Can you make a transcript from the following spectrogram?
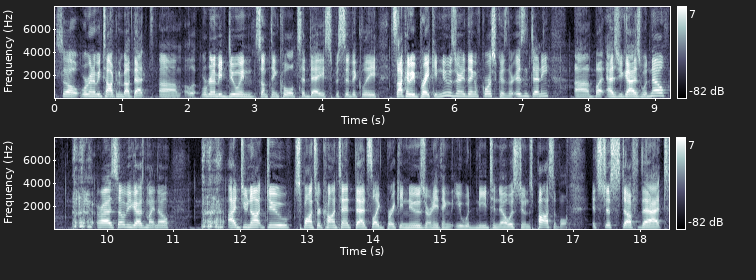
so we're gonna be talking about that. Um, we're gonna be doing something cool today specifically. It's not gonna be breaking news or anything, of course, because there isn't any. Uh, but as you guys would know, or as some of you guys might know, I do not do sponsored content that's like breaking news or anything that you would need to know as soon as possible. It's just stuff that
